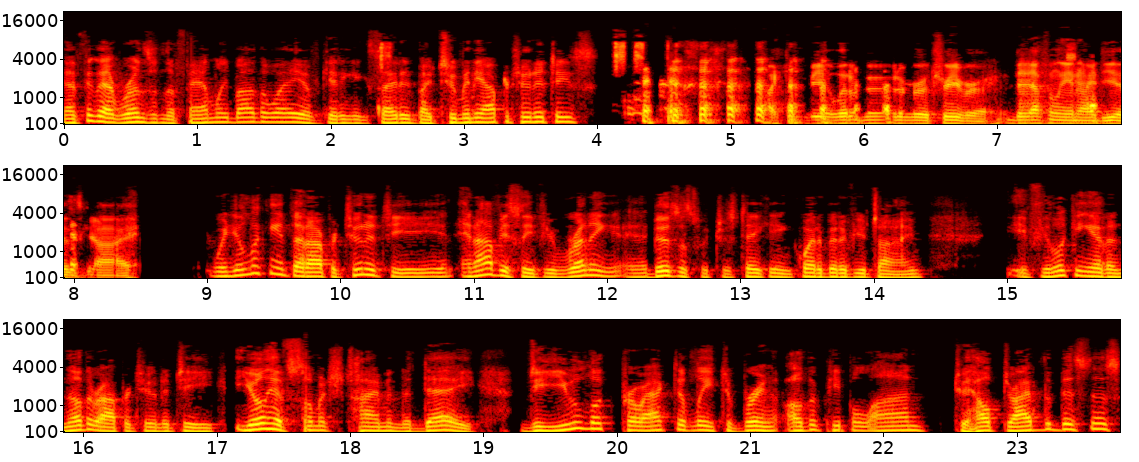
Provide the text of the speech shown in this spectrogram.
I think that runs in the family, by the way, of getting excited by too many opportunities. I can be a little bit of a retriever, definitely an ideas guy. When you're looking at that opportunity, and obviously if you're running a business which is taking quite a bit of your time, if you're looking at another opportunity, you only have so much time in the day. Do you look proactively to bring other people on to help drive the business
